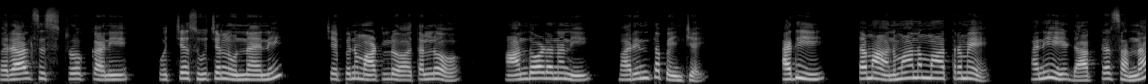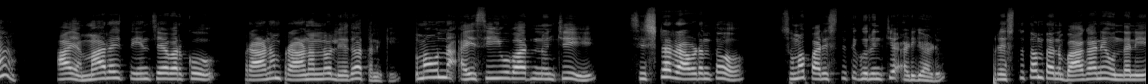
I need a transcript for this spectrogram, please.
పెరాలిసిస్ స్ట్రోక్ కానీ వచ్చే సూచనలు ఉన్నాయని చెప్పిన మాటలు అతనిలో ఆందోళనని మరింత పెంచాయి. అది తమ అనుమానం మాత్రమే అని డాక్టర్స్ అన్నా ఆ ఎంఆర్ఐ తీయించే వరకు ప్రాణం ప్రాణంలో లేదు అతనికి. సుమ ఉన్న ఐసీయూ వారి నుంచి సిస్టర్ రావడంతో సుమ పరిస్థితి గురించి అడిగాడు. ప్రస్తుతం తను బాగానే ఉందని,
